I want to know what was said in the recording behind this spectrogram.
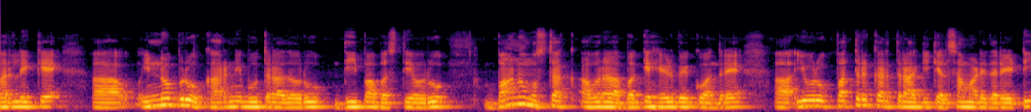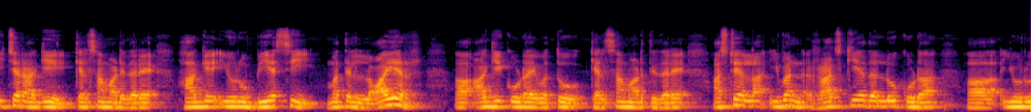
ಬರಲಿಕ್ಕೆ ಇನ್ನೊಬ್ಬರು ಕಾರಣೀಭೂತರಾದವರು ದೀಪಾ ಬಸ್ತಿಯವರು, ಬಾನು ಮುಸ್ತಾಕ್ ಅವರ ಬಗ್ಗೆ ಹೇಳಬೇಕು ಅಂದರೆ ಇವರು ಪತ್ರಕರ್ತರಾಗಿ ಕೆಲಸ ಮಾಡಿದ್ದಾರೆ, ಟೀಚರ್ ಆಗಿ ಕೆಲಸ ಮಾಡಿದ್ದಾರೆ, ಹಾಗೆ ಇವರು ಬಿ ಎಸ್ ಸಿ ಮತ್ತು ಲಾಯರ್ ಆಗಿ ಕೂಡ ಇವತ್ತು ಕೆಲಸ ಮಾಡ್ತಿದ್ದಾರೆ. ಅಷ್ಟೇ ಅಲ್ಲ ಇವನ್ ರಾಜಕೀಯದಲ್ಲೂ ಕೂಡ ಇವರು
